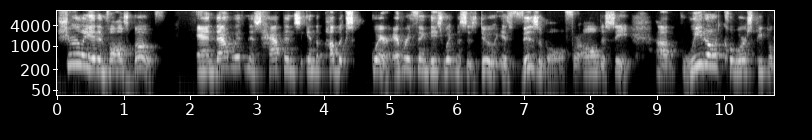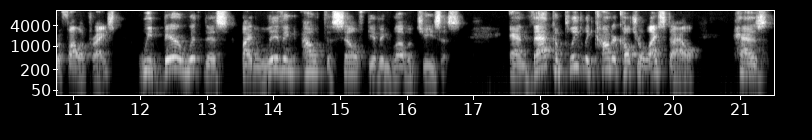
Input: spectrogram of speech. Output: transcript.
Surely it involves both. And that witness happens in the public square. Everything these witnesses do is visible for all to see. Uh, we don't coerce people to follow Christ. We bear witness by living out the self giving love of Jesus. And that completely countercultural lifestyle has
